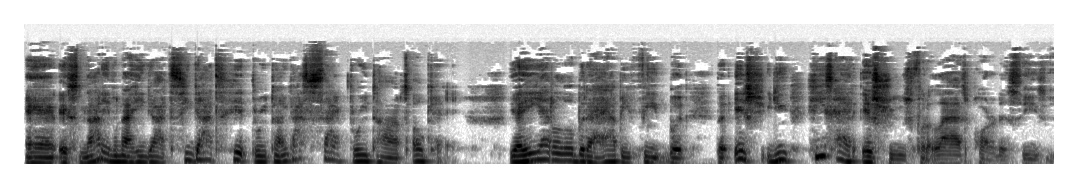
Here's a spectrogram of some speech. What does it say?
And it's not even that he got he got hit three times, he got sacked three times. Okay. Yeah, he had a little bit of happy feet, but the issue you he's had issues for the last part of this season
